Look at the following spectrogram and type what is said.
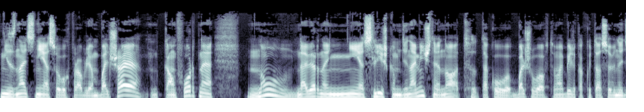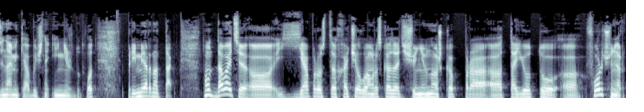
не знать с ней особых проблем. Большая, комфортная, ну, наверное, не слишком динамичная, но от такого большого автомобиля какой-то особенной динамики обычно и не ждут. Вот примерно так. Ну, давайте, э, я просто хотел вам рассказать еще немножко про э, Toyota э, Fortuner,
